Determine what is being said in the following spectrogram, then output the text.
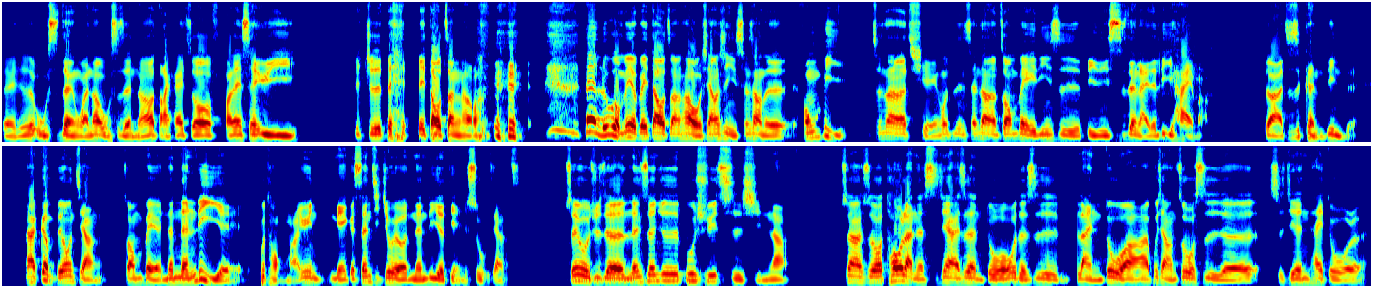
对，就是五十等玩到五十等，然后打开之后发现升御医，就是被被盗账号。但如果没有被盗账号，我相信你身上的封闭身上的钱或者你身上的装备一定是比你十等来的厉害嘛，对吧？这是肯定的。那更不用讲装备，你的能力也不同嘛，因为每个升级就会有能力的点数这样子。所以我觉得人生就是不虚此行啦。虽然说偷懒的时间还是很多，或者是懒惰啊，不想做事的时间太多了，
